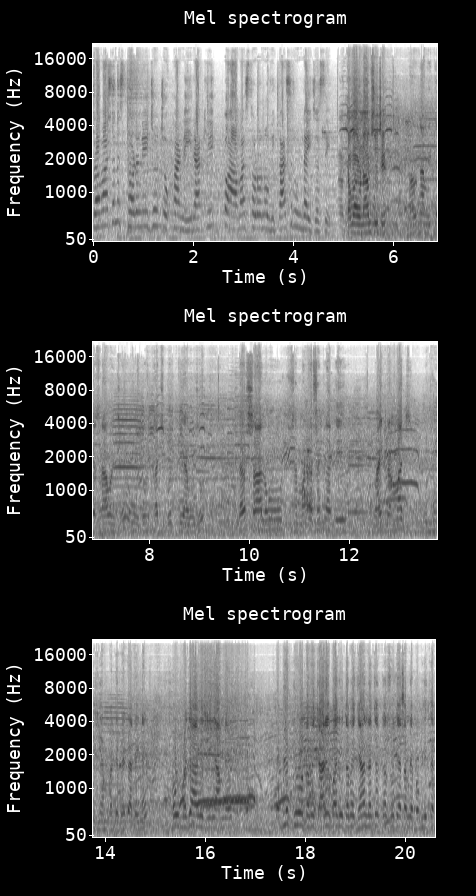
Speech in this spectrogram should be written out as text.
પ્રવાસન સ્થળને જો ચોખ્ખા નહીં રાખે તો આવા સ્થળોનો વિકાસ રૂંધાઈ જશે. તમારું નામ શું છે? મારું નામ હિતેશ રાવલ છે. હું કચ્છ ભુજથી આવું છું. દર સાલ હું મકર સંક્રાંતિ વ્હાઈટ રણમાં જ ઉજવી છીએ એમ બધે ભેગા થઈને. બહુ મજા આવે છે અહીંયા અમને. પબ્લિક જુઓ તમે ચારે બાજુ તમે જ્યાં નજર કરશો ત્યાં તમને પબ્લિક જ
